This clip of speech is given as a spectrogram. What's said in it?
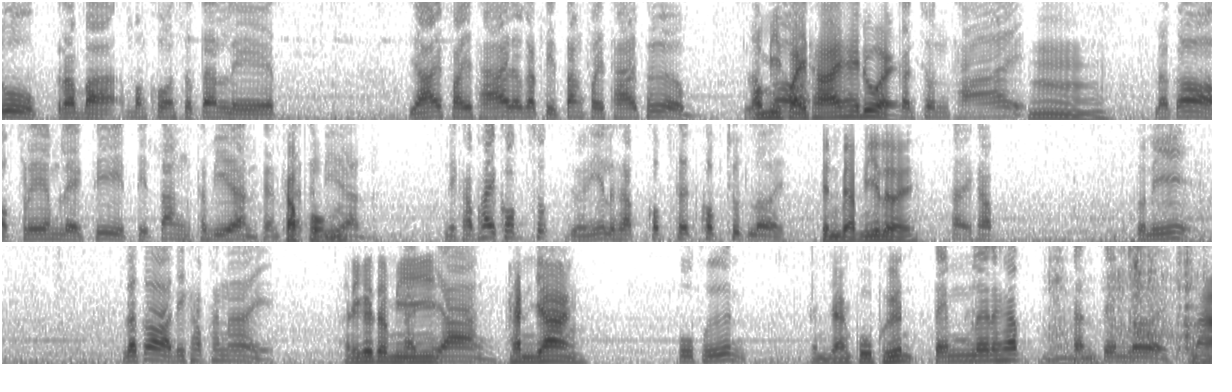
ลูกกระบะบางโคลนสแตนเลสย้ายไฟท้ายแล้วก็ติดตั้งไฟท้ายเพิ่มเรามีไฟท้ายให้ด้วย กันชนท้าย อืม แล้วก็เฟรมเหล็กที่ติดตั้งทะเบียนแผ่นครัป้าบยผทะมเบียนนี่ครับให้ครบชุดอย่างนี้เลยครับครบเซตครบชุดเลย เป็นแบบนี้เลย ใช่ครับ ตัวนี้ แล้วก็นี่ครับข้างในอันนี้ก็จะมีแผ่นยางแผ่นยางปูพื้น แผ่นยางปูพื้น เต็มเลยนะครับ อืม แผ่นเต็มเลยหนา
